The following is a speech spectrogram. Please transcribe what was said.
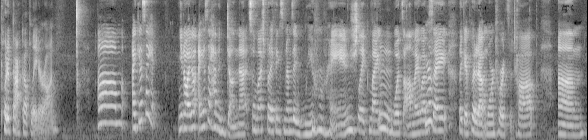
put it back up later on um i guess i you know, I don't. I guess I haven't done that so much, but I think sometimes I rearrange like my mm. what's on my website. Yeah. Like I put it out more towards the top. Um,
